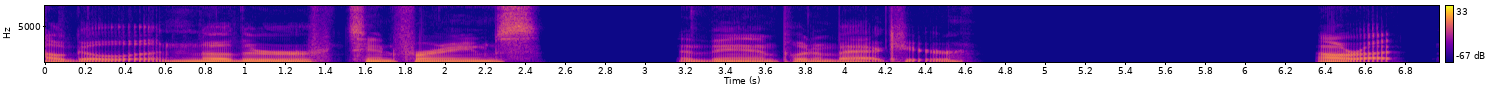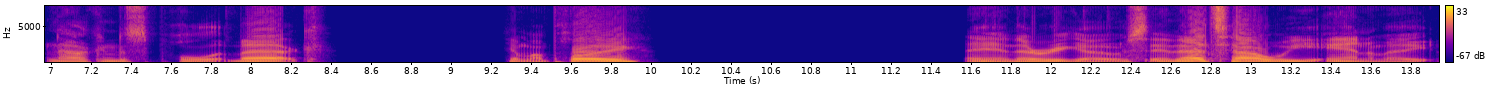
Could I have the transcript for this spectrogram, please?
I'll go another 10 frames and then put them back here. All right, now I can just pull it back, hit my play, and there he goes. And that's how we animate.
